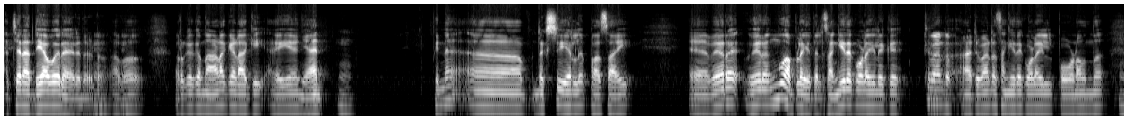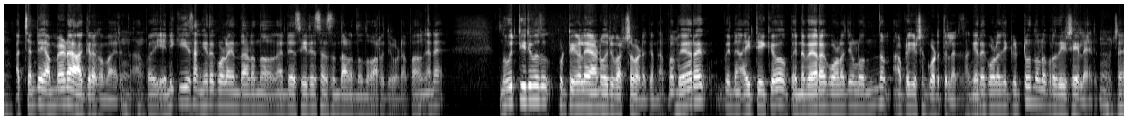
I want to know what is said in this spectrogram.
അച്ഛൻ അധ്യാപകനായിരുന്നു കേട്ടോ. അപ്പോൾ അവർക്കൊക്കെ നാണക്കേടാക്കി. അയ്യ ഞാൻ. പിന്നെ നെക്സ്റ്റ് ഇയറിൽ പാസ്സായി. വേറെ വേറെ എങ്ങും അപ്ലൈ ചെയ്തില്ല. സംഗീത കോളേജിലേക്ക് ട്രിവാൻഡ്രം സംഗീത കോളേജിൽ പോകണമെന്ന് അച്ഛന്റെ അമ്മയുടെ ആഗ്രഹമായിരുന്നു. അപ്പോൾ എനിക്ക് ഈ സംഗീത കോളേജ് എന്താണെന്നോ അതിന്റെ സീരിയസ്നെസ് എന്താണെന്നൊന്നും അറിഞ്ഞുകൂടാ അപ്പോൾ അങ്ങനെ നൂറ്റി ഇരുപത് കുട്ടികളെയാണ് ഒരു വർഷം എടുക്കുന്നത് അപ്പോൾ വേറെ പിന്നെ ഐ ടിക്കോ പിന്നെ വേറെ കോളേജുകളൊന്നും ആപ്ലിക്കേഷൻ കൊടുത്തില്ലായിരുന്നു. സംഗീത കോളേജ് കിട്ടും എന്നുള്ള പ്രതീക്ഷയിലായിരുന്നു പക്ഷേ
